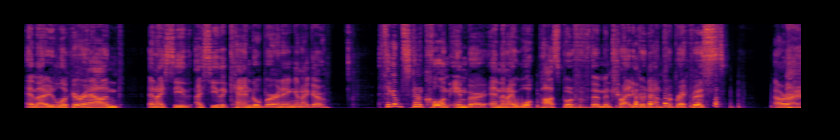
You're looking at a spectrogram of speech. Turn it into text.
and I look around and I see I see the candle burning and I go, I think I'm just gonna call him Ember and then I walk past both of them and try to go down for breakfast. All right,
